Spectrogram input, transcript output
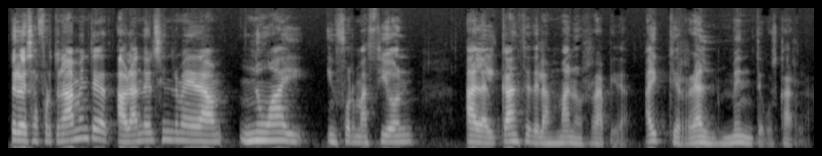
Pero desafortunadamente, hablando del síndrome de Down, no hay información al alcance de las manos rápida. Hay que realmente buscarla.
